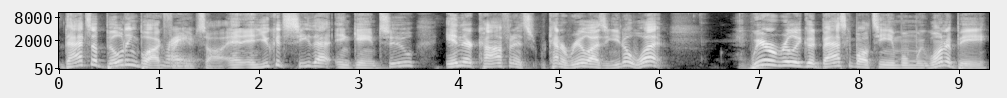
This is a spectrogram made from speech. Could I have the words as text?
that's a building block for Right. Utah. And and you could see that in game two, in their confidence, kind of realizing, you know what? We're a really good basketball team when we want to be.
